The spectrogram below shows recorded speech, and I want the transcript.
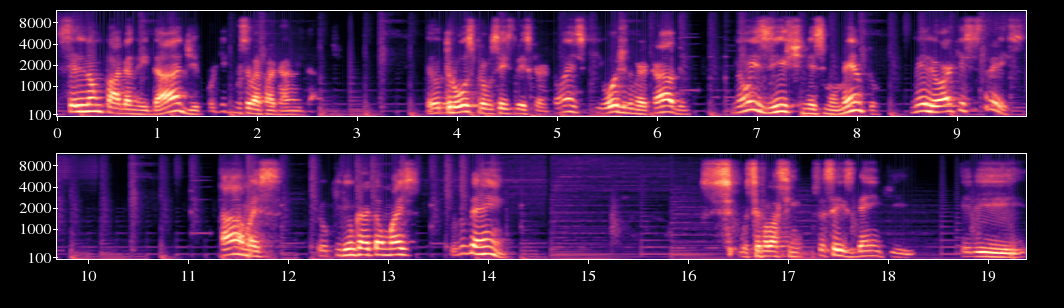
Se ele não paga anuidade, por que, que você vai pagar anuidade? Eu trouxe para vocês três cartões que hoje no mercado não existe nesse momento melhor que esses três. Ah, mas eu queria um cartão mais. Tudo bem. Se você falar assim, o C6 Bank ele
